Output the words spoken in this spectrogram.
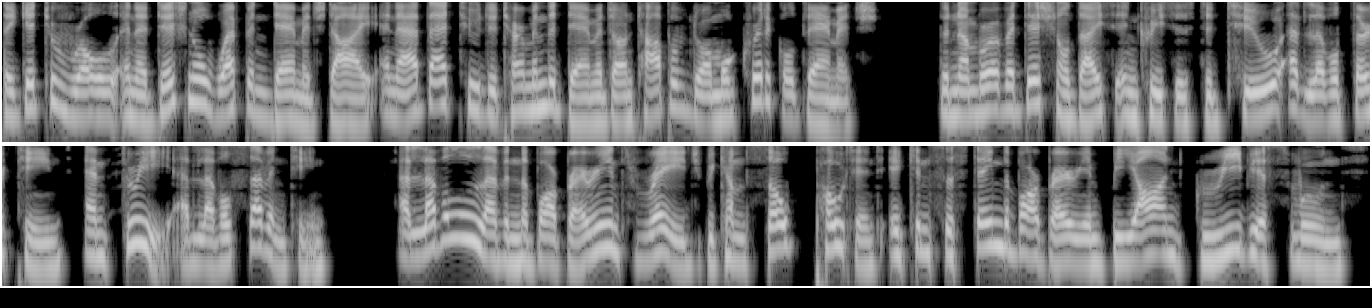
they get to roll an additional weapon damage die and add that to determine the damage on top of normal critical damage. The number of additional dice increases to 2 at level 13 and 3 at level 17. At level 11, the barbarian's rage becomes so potent it can sustain the barbarian beyond grievous wounds.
